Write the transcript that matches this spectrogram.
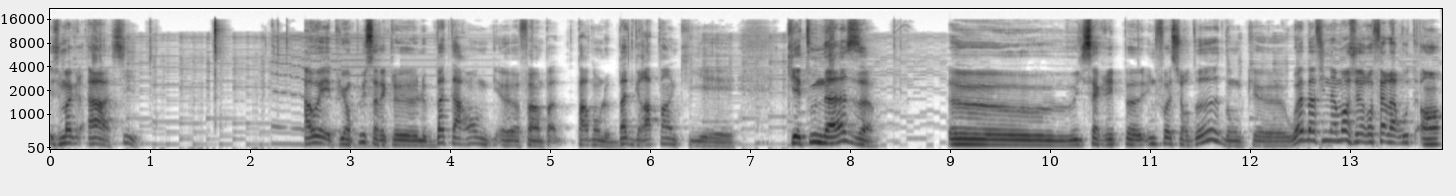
je. Ah, si. Ah ouais, et puis en plus avec le, batarang, euh, enfin pardon, le bat de grappin qui est qui est tout naze. Euh, il s'agrippe une fois sur deux, donc euh, ouais bah finalement je vais refaire la route 1.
